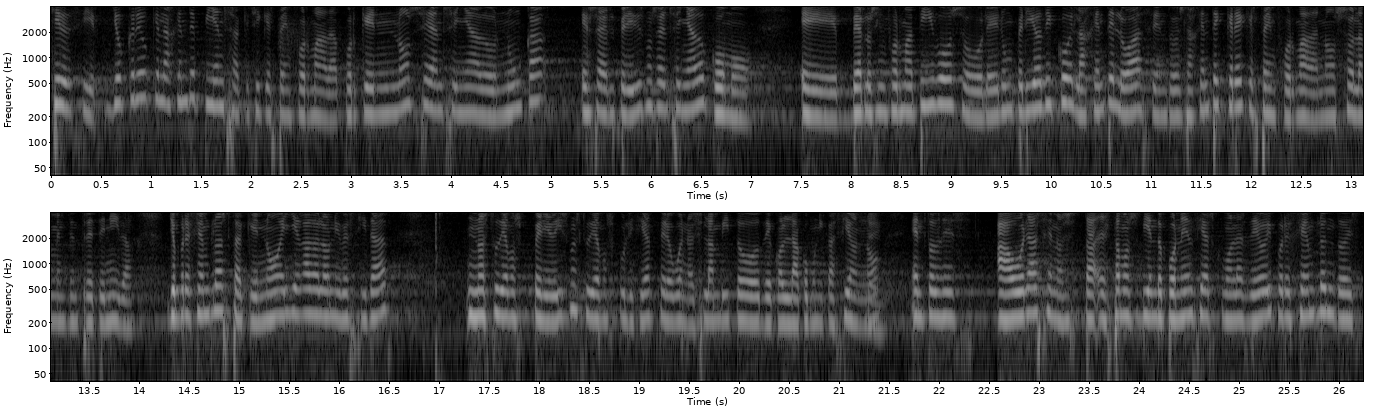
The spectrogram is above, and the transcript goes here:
Quiero decir, yo creo que la gente piensa que sí que está informada, porque no se ha enseñado nunca o sea, el periodismo nos ha enseñado como eh, ver los informativos o leer un periódico y la gente lo hace, entonces la gente cree que está informada, no solamente entretenida. Yo, por ejemplo, hasta que no he llegado a la universidad, no estudiamos periodismo, estudiamos publicidad, pero bueno, es el ámbito de con la comunicación, ¿no? Entonces, ahora se nos estamos viendo ponencias como las de hoy, por ejemplo, entonces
